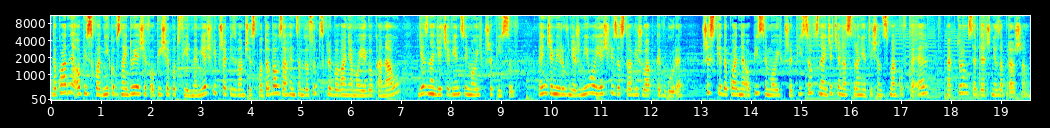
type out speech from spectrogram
Dokładny opis składników znajduje się w opisie pod filmem. Jeśli przepis Wam się spodobał, zachęcam do subskrybowania mojego kanału, gdzie znajdziecie więcej moich przepisów. Będzie mi również miło, jeśli zostawisz łapkę w górę. Wszystkie dokładne opisy moich przepisów znajdziecie na stronie 1000smaków.pl, na którą serdecznie zapraszam.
